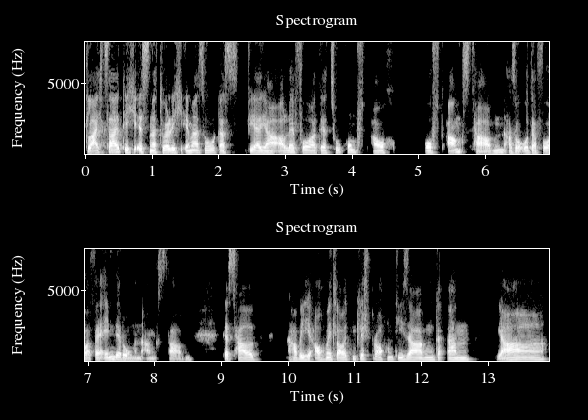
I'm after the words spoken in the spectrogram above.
Gleichzeitig ist natürlich immer so, dass wir ja alle vor der Zukunft auch oft Angst haben, also oder vor Veränderungen Angst haben. Deshalb habe ich auch mit Leuten gesprochen, die sagen dann, ja,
